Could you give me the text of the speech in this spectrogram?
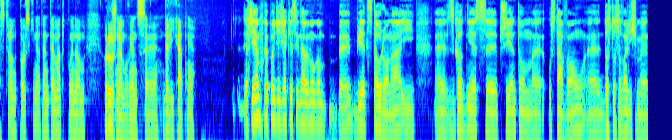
stron Polski na ten temat płyną różne, mówiąc delikatnie. Znaczy ja mogę powiedzieć, jakie sygnały mogą e, biec z Taurona i e, zgodnie z e, przyjętą ustawą dostosowaliśmy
